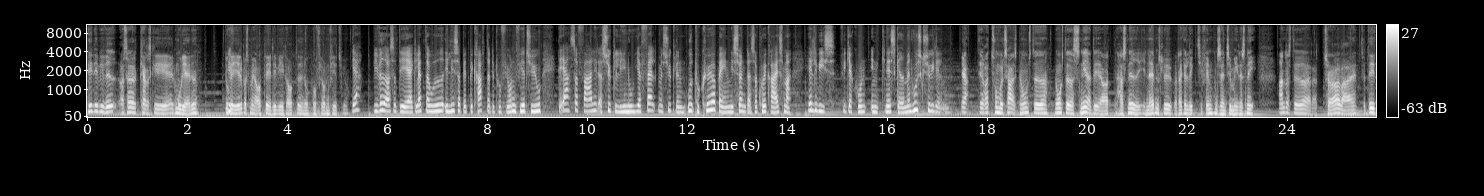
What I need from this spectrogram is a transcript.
Det er det, vi ved, og så kan der ske alt muligt andet. Du vi... kan hjælpe os med at opdage det, vi ikke har opdaget nu på 1424. Ja, vi ved også, at det er glat derude. Elisabeth bekræfter det på 1424. Det er så farligt at cykle lige nu. Jeg faldt med cyklen ud på kørebanen i søndag, så kunne ikke rejse mig. Heldigvis fik jeg kun en knæskade, men husk cykelhjelmen. Ja, det er ret tumultarisk nogle steder. Nogle steder sner det og har sneet i nattens løb, og der kan ligge til 15 cm sne. Andre steder er der tørre veje, så det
